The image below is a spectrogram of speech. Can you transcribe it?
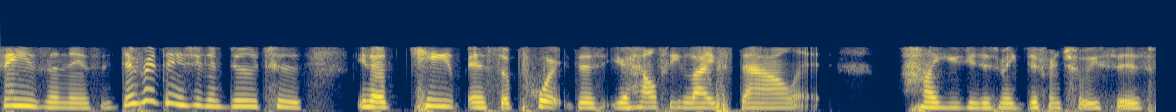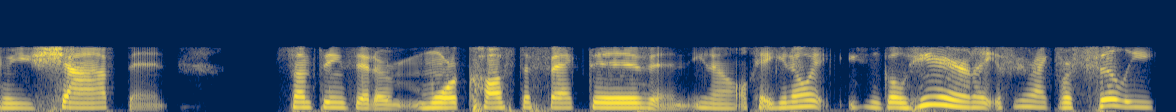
seasonings and different things you can do to, you know, keep and support this your healthy lifestyle and how you can just make different choices when you shop and some things that are more cost effective and you know okay you know what? You can go here like if you're like for philly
